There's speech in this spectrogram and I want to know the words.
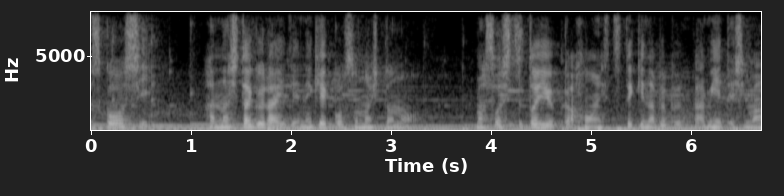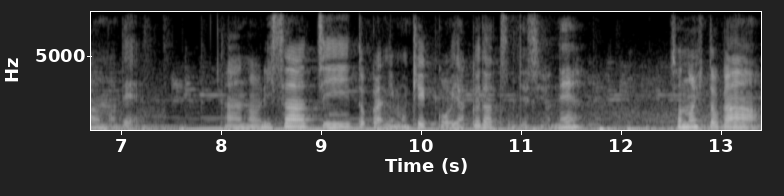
少し話したぐらいでね結構その人のまあ、素質というか本質的な部分が見えてしまうのであのリサーチとかにも結構役立つんですよね。その人が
